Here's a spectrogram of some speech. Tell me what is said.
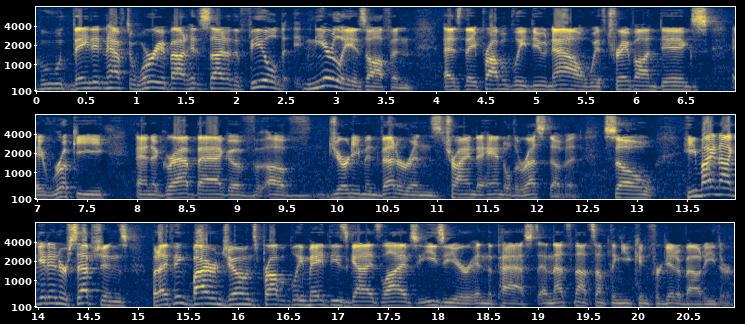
who they didn't have to worry about his side of the field nearly as often as they probably do now with Trevon Diggs, a rookie, and a grab bag of, of journeyman veterans trying to handle the rest of it. So he might not get interceptions, but I think Byron Jones probably made these guys' lives easier in the past, and that's not something you can forget about either.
